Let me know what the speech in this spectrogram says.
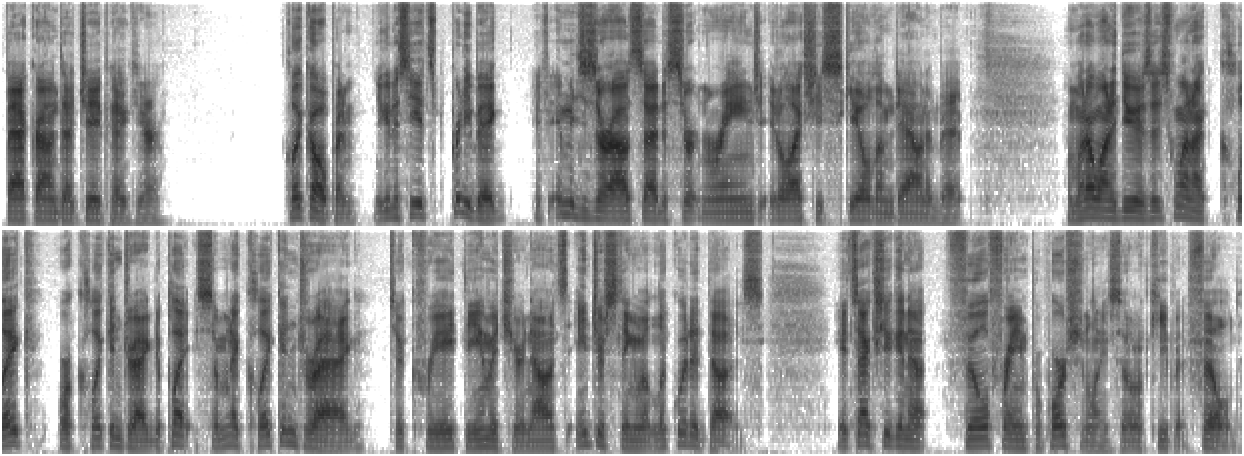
background.jpg here. Click Open. You're going to see it's pretty big. If images are outside a certain range, it'll actually scale them down a bit. And what I want to do is I just want to click or click and drag to place. So I'm going to click and drag to create the image here. Now it's interesting, but look what it does. It's actually going to fill frame proportionally, so it'll keep it filled.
